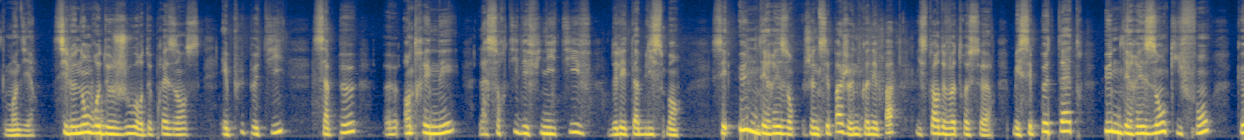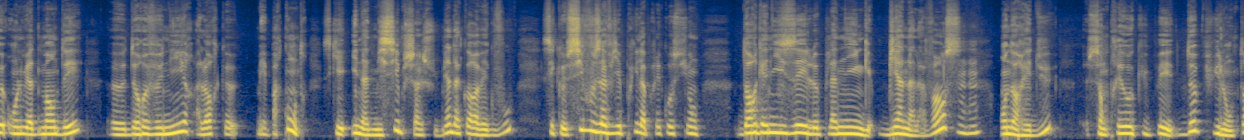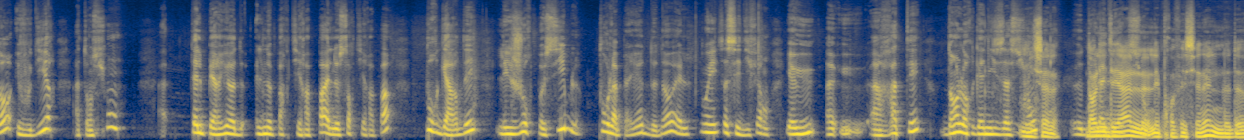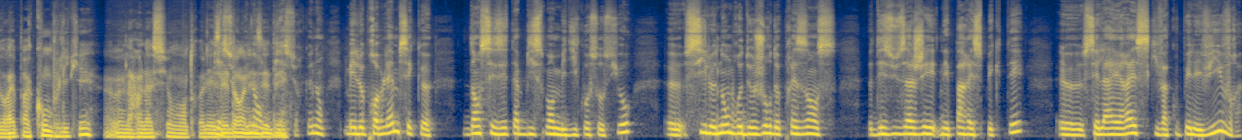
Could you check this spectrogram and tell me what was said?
comment dire, si le nombre de jours de présence est plus petit, ça peut euh, entraîner la sortie définitive de l'établissement. C'est une des raisons. Je ne sais pas, je ne connais pas l'histoire de votre sœur, mais c'est peut-être une des raisons qui font qu'on lui a demandé euh, de revenir alors que... Mais par contre, ce qui est inadmissible, ça, je suis bien d'accord avec vous, c'est que si vous aviez pris la précaution d'organiser le planning bien à l'avance, Mhm. On aurait dû s'en préoccuper depuis longtemps et vous dire attention, à telle période, elle ne partira pas, elle ne sortira pas pour garder les jours possibles pour la période de Noël. Oui. Ça, c'est différent. Il y a eu un, raté dans l'organisation. Michel, euh, de dans l'idéal, les professionnels ne devraient pas compliquer euh, la relation entre les Bien aidants et non, les aidés. Bien sûr que non. Mais le problème, c'est que dans ces établissements médico-sociaux, euh, si le nombre de jours de présence des usagers n'est pas respecté, euh, c'est l'ARS qui va couper les vivres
